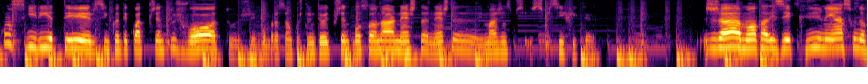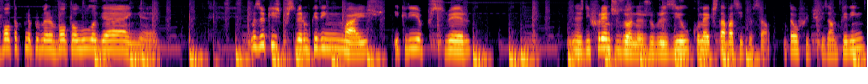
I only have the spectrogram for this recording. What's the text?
conseguiria ter 54% dos votos, em comparação com os 38% de Bolsonaro nesta, nesta imagem específica. Já a malta a dizer que nem há segunda volta, porque na primeira volta o Lula ganha. Mas eu quis perceber um bocadinho mais e queria perceber nas diferentes zonas do Brasil como é que estava a situação. Então eu fui pesquisar um bocadinho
